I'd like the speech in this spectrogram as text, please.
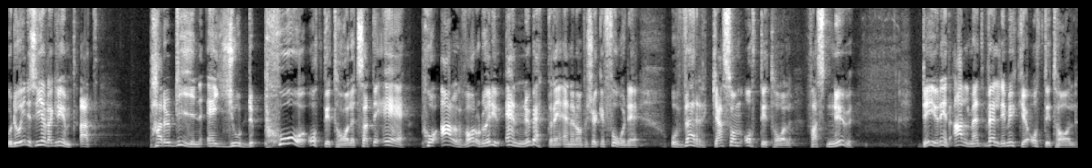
Och då är det så jävla grymt att parodin är gjord på 80-talet så att det är på allvar och då är det ju ännu bättre än när de försöker få det att verka som 80-tal fast nu. Det är ju rent allmänt väldigt mycket 80-tal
